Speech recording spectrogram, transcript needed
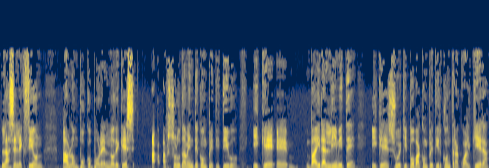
la selección habla un poco por él, ¿no? De que es absolutamente competitivo y que eh, va a ir al límite y que su equipo va a competir contra cualquiera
